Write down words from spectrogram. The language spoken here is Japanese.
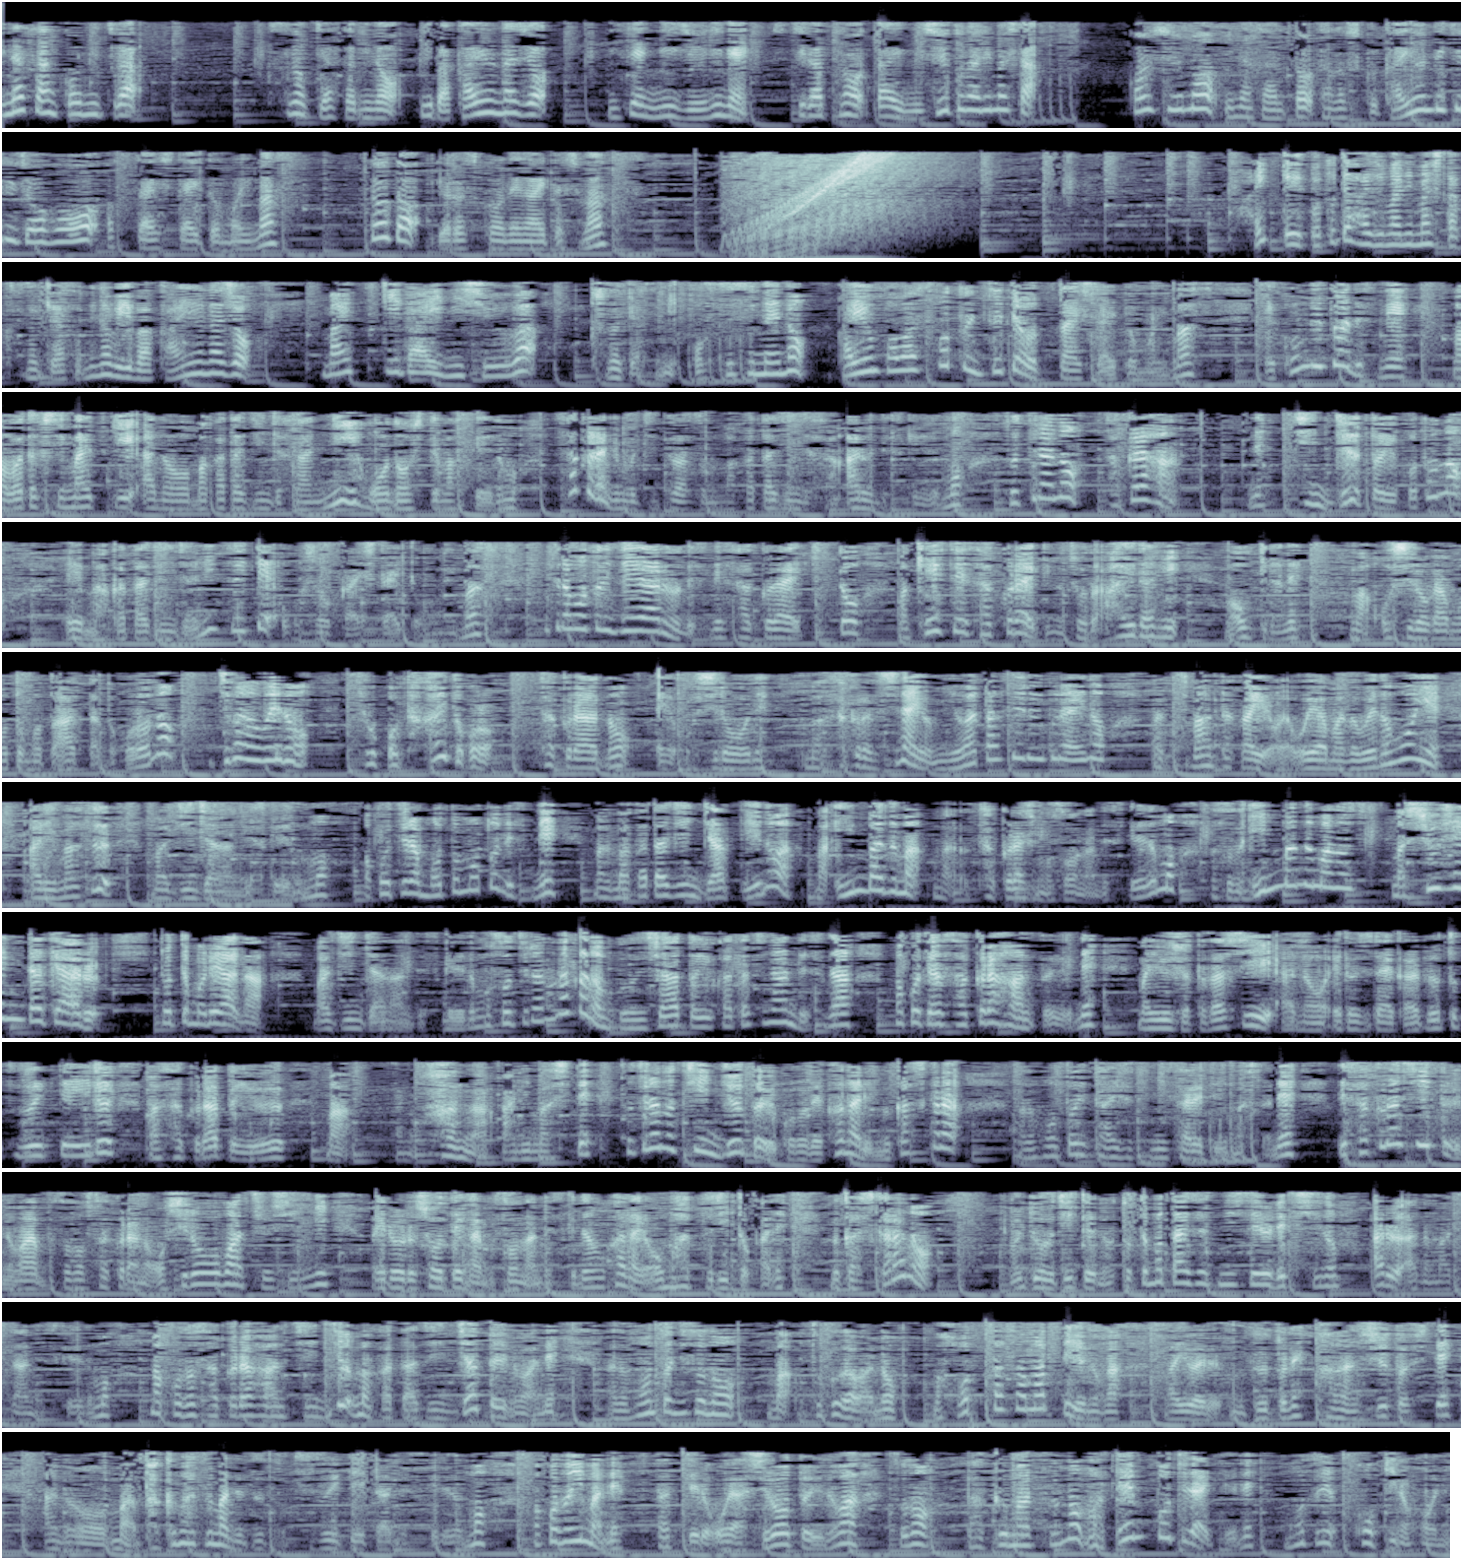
皆さんこんにちは。楠木あさみのビバ開運ラジオ2022年7月の第2週となりました。今週も皆さんと楽しく開運できる情報をお伝えしたいと思います。どうぞよろしくお願いいたします。はい、ということで始まりました、楠木あさみのビバ開運ラジオ。毎月第2週は、楠木あさみおすすめの開運パワースポットについてお伝えしたいと思います。え今月はですね、まあ、私毎月あの、マカタ神社さんに奉納してますけれども、桜にも実はそのマカタ神社さんあるんですけれども、そちらの桜藩ね、鎮守ということの、えー、マカタ神社についてご紹介したいと思います。こちら本当に JR のですね、桜駅と、まあ、京成桜駅のちょうど間に、まあ、大きなね、まあ、お城がもともとあったところの一番上の標高高いところ、桜の、え、お城をね、まあ、桜の市内を見渡せるぐらいの、まあ、一番高いお山の上の方にあります、まあ、神社なんですけれども、まあ、こちらもともとですね、まあ、マカタ神社っていうのは、まあ、インバ沼、まあ、桜市もそうなんですけれども、まあ、そのインバ沼の、まあ、周辺にだけある、とってもレアな、まあ、神社なんですけれども、そちらの中の分社という形なんですが、まあ、こちら桜藩というね、まあ、由緒正しい、あの、江戸時代からずっと続いている、まあ、桜という、まあ、あの、藩がありまして、そちらの鎮守ということで、かなり昔から、あの、本当に大切にされていましたね。で、桜市というのは、その桜のお城をまあ中心に、まあ、いろいろ商店街もそうなんですけども、かなりお祭りとかね、昔からの行事というのをとても大切にしている歴史のあるあの町なんですけれども、まあ、この桜藩鎮守、まあ、方神社というのはね、あの、本当にその、まあ、徳川の、まあ、堀田様っていうのが、まあ、いわゆるずっとね、藩主として、あの、まあ、幕末までずっと続いていたんですけれども、まあ、この今ね、立っているお社というのは、その幕末の、まあ、店舗時代っていうね、本当に後期の方に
